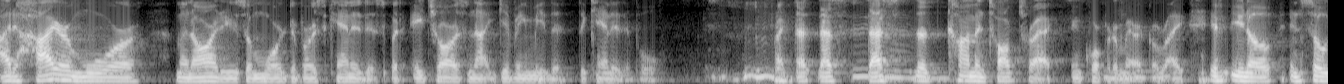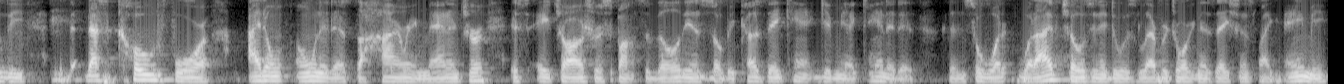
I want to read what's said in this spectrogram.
I'd hire more minorities or more diverse candidates, but HR is not giving me the, the candidate pool. Right, that, that's, that's the common talk track in corporate America, right? If, you know, and so the, that's code for, I don't own it as the hiring manager, it's HR's responsibility, and so mm-hmm. because they can't give me a candidate, then so what, what I've chosen to do is leverage organizations like AMIE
